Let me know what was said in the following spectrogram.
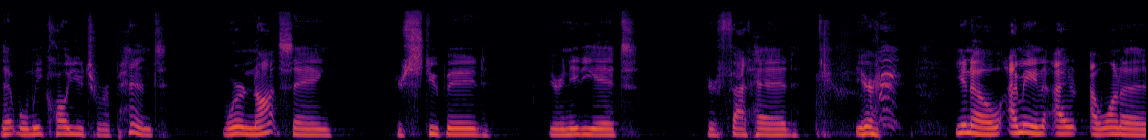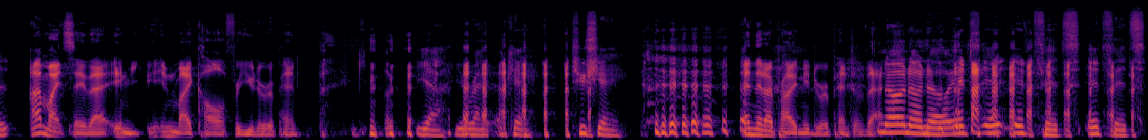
that when we call you to repent we're not saying you're stupid you're an idiot you're fathead you're you know i mean i i want to I might say that in in my call for you to repent. Uh, yeah you're right okay touche and then I probably need to repent of that. no no no it's it, it fits it fits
